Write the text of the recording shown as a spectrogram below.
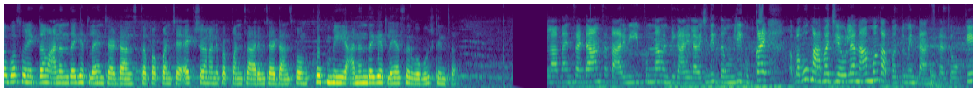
मात्र बसून एकदम आनंद घेतला ह्यांच्या डान्सचा पप्पांच्या ॲक्शन आणि पप्पांचा आरवीचा डान्स पाहून खूप मी आनंद घेतला ह्या सर्व गोष्टींचा. मला त्यांचा डान्स आता आरवी पुन्हा म्हणते गाणी लावायची. ती दमली खूप. काय बाबू मामा जेवल्या ना मग आपण तुम्ही डान्स करायचा ओके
